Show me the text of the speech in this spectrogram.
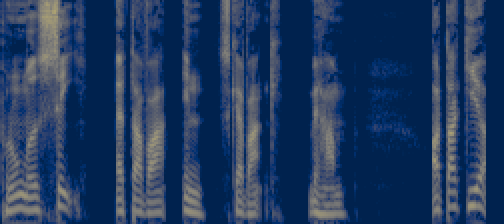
på nogen måde se, at der var en skavank ved ham? Og der giver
